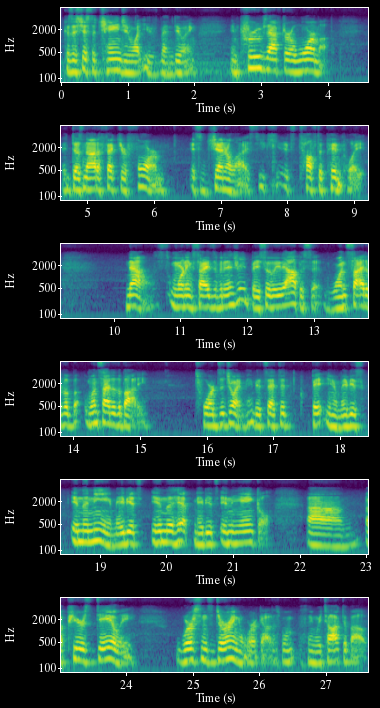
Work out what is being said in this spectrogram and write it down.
because it's just a change in what you've been doing. Improves after a warm up. It does not affect your form. It's generalized. it's tough to pinpoint. Now, warning signs of an injury, basically the opposite. One side of a one side of the body towards the joint. Maybe it's at the you know, maybe it's in the knee, maybe it's in the hip, maybe it's in the ankle. Um, appears daily, worsens during a workout. That's one thing we talked about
